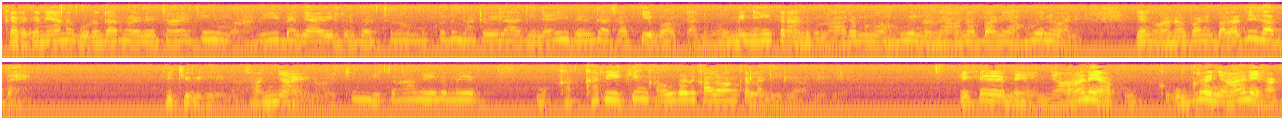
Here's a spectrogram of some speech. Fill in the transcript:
කරගෙන යන ගුණධර්ම රචනා ඉතින් හරි බගාවිල්ලටපත් වෙනවා මොකද මට වෙලාදී නැහැ වෙනදා සතිය පවත්තන්න මම මෙනෙහි කරන්න පුළුවන් අරමුණු අහුවෙනවා ආනාපානිය අහුවෙනවානේ දැන් ආනාපානිය බලද්දී සද්දයි පිටිවිලි එනවා සංඥා එනවා ඉතින් හිතනවා මේක මේ මොකක් හරි එකකින් කවුරු හරි කලවම් කරලා ගිහිල්ලා වගේ කියලා ඒක මේ ඥානයක් උග්‍ර ඥානයක්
